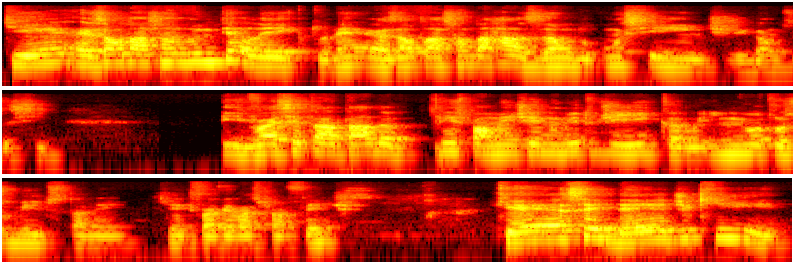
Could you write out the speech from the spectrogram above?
que é a exaltação do intelecto, né? A exaltação da razão, do consciente, digamos assim. E vai ser tratada principalmente no mito de Ícaro e em outros mitos também, que a gente vai ver mais pra frente. Que é essa ideia de que,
